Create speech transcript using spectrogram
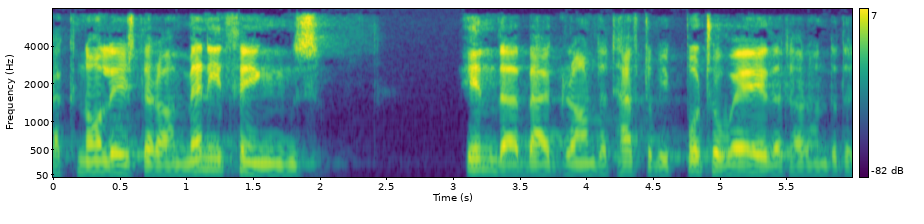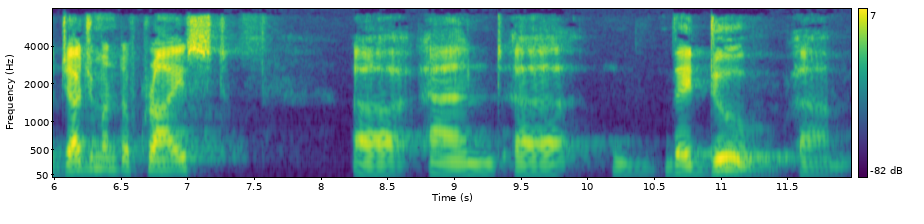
acknowledge there are many things in their background that have to be put away, that are under the judgment of Christ, uh, and uh, they do um,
